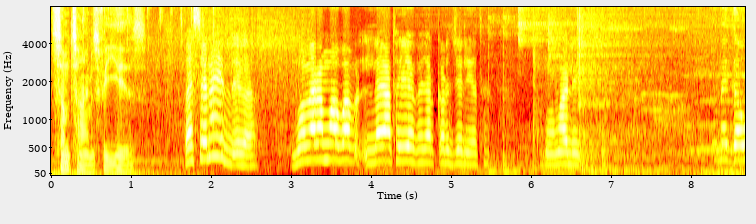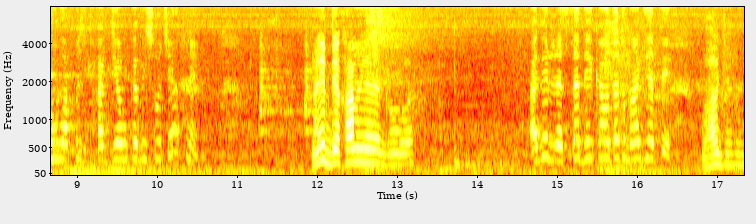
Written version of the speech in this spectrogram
sometimes for years. पैसे नहीं देगा वो मेरा माँ बाप लाया था एक हज़ार कर्ज लिया था वो हमारे मैं गाँव वापस भाग जाऊँ कभी सोचा आपने? नहीं देखा नहीं है गाँव का अगर रास्ता देखा होता तो भाग जाते। भाग जाते।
